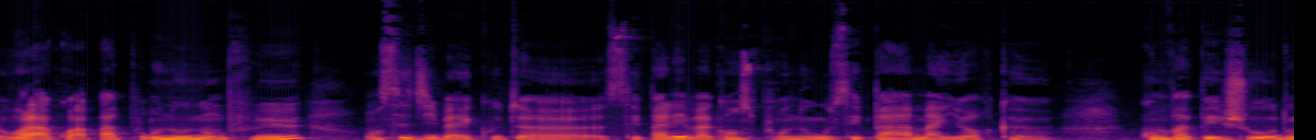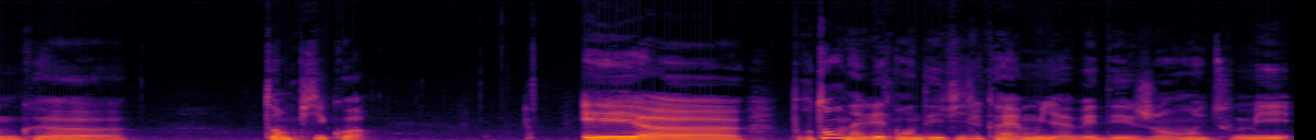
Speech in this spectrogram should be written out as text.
voilà quoi, pas pour nous non plus. On s'est dit, bah écoute, c'est pas les vacances pour nous, c'est pas à Majorque qu'on va pécho, donc tant pis quoi. Et pourtant, on allait dans des villes quand même où il y avait des gens et tout, mais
